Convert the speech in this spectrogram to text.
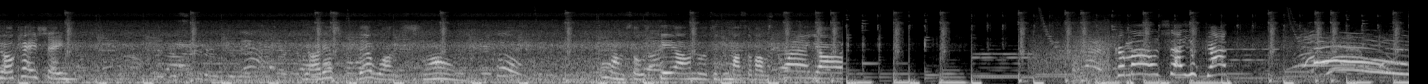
You okay, Shane? Y'all, that's, that water's strong. Oh, I'm so scared. I don't know what to do myself. I was crying, y'all. Come on, Shay. You got Jump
